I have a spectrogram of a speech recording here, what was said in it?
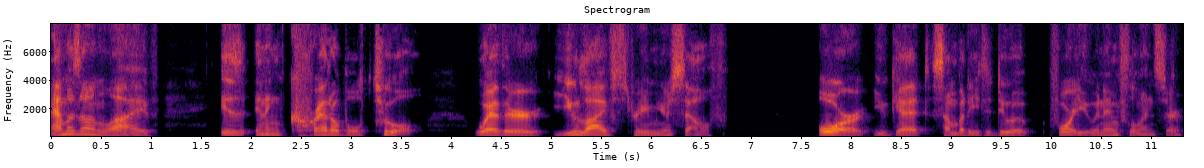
Amazon Live is an incredible tool, whether you live stream yourself or you get somebody to do it for you, an influencer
